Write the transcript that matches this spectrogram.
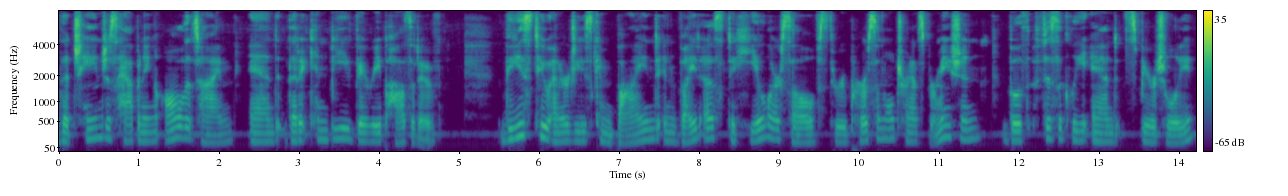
that change is happening all the time, and that it can be very positive. These two energies combined invite us to heal ourselves through personal transformation, both physically and spiritually.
